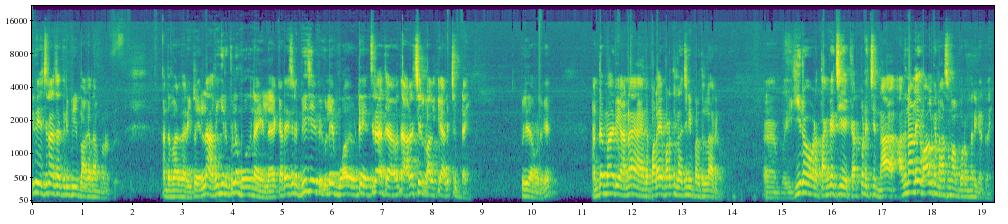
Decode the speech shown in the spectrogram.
இது ஹெச்ராஜா திருப்பி பார்க்க தான் போகிறது அந்த மாதிரி தான் இப்போ எல்லாம் அவங்களுக்குள்ளே மோதினாங்க இல்லை. கடைசியில் பிஜேபிக்குள்ளேயே மோத விட்டு ஹெச்ராஜா வந்து அரசியல் வாழ்க்கையை அழிச்சு விட்டாங்க. புரியுதா உங்களுக்கு? அந்த மாதிரியான இந்த பழைய படத்தில் ரஜினி படத்துலலாம் இருக்கும். ஹீரோவோட தங்கச்சியை கற்பழித்து நான் அதனாலே வாழ்க்கை நாசமாக போகிற மாதிரி கட்டுவாங்க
